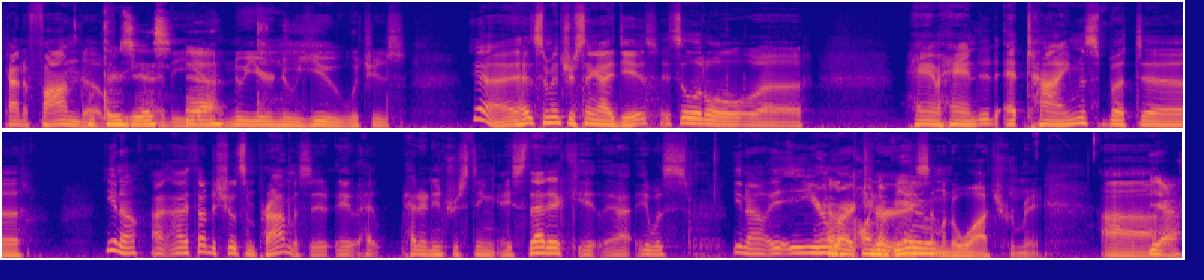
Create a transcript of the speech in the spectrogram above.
kind of fond of. Enthusiast, The, the yeah. uh, New Year, New You, which is, yeah, it had some interesting ideas. It's a little uh, ham handed at times, but, uh, you know, I, I thought it showed some promise. It, it had, an interesting aesthetic. It, uh, it was, you know, it, it earmarked her as someone to watch for me. Uh, yeah.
